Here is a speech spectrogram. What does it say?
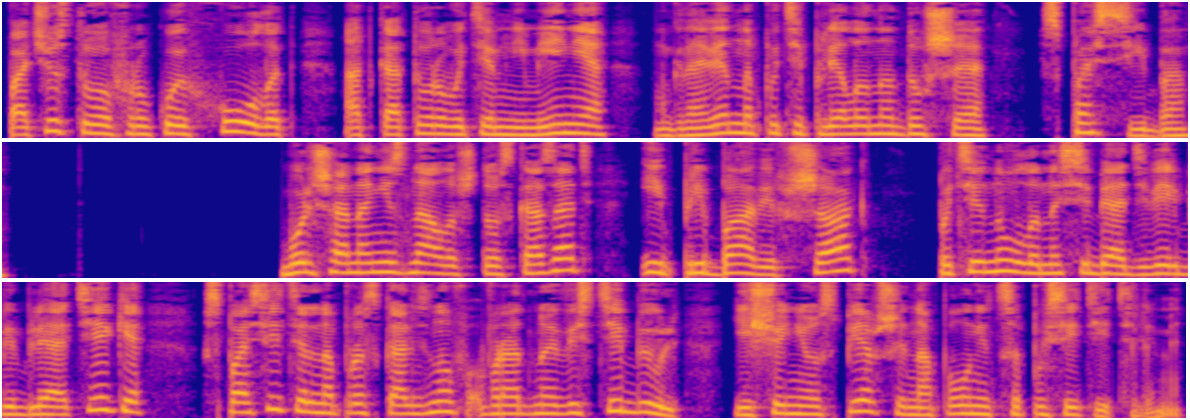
почувствовав рукой холод, от которого, тем не менее, мгновенно потеплело на душе. «Спасибо». Больше она не знала, что сказать, и, прибавив шаг, потянула на себя дверь библиотеки, спасительно проскользнув в родной вестибюль, еще не успевший наполниться посетителями.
